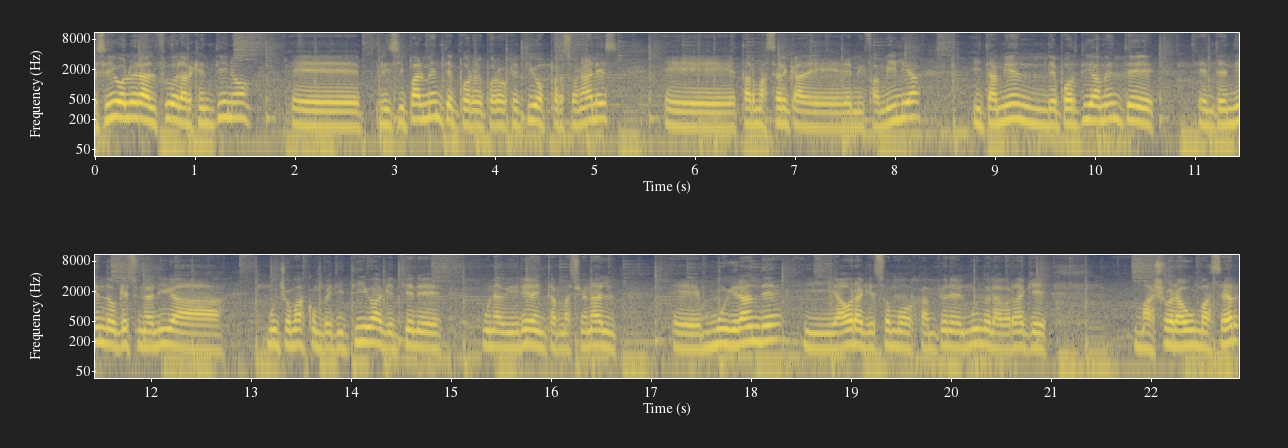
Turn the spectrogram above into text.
Decidí volver al fútbol argentino eh, principalmente por, objetivos personales, eh, estar más cerca de, mi familia y también deportivamente entendiendo que es una liga mucho más competitiva, que tiene una vidriera internacional eh, muy grande y ahora que somos campeones del mundo la verdad que mayor aún va a ser.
